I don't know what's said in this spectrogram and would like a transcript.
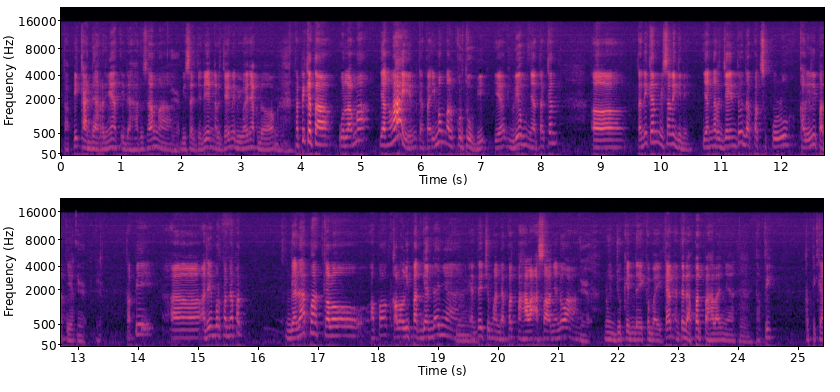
tapi kadarnya tidak harus sama. Iya. Bisa jadi yang ngerjain lebih banyak dong. Tapi kata ulama yang lain, kata Imam Al-Qurtubi, ya, beliau menyatakan eh, tadi kan misalnya gini, yang ngerjain itu dapat 10 kali lipat ya. Iya, iya. Tapi eh, ada yang berpendapat nggak dapat kalau apa kalau lipat gandanya ente cuma dapat pahala asalnya doang Iya. nunjukin dari kebaikan ente dapat pahalanya tapi ketika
